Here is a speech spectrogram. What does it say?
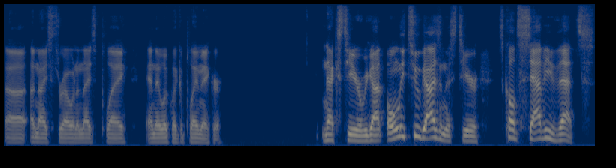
uh, a nice throw and a nice play, and they look like a playmaker. Next tier, we got only two guys in this tier. It's called Savvy Vets.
